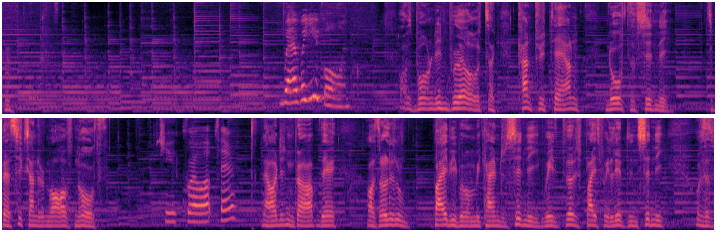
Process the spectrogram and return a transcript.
Where were you born? I was born in Inverell. It's a country town north of Sydney. It's about 600 miles north. Did you grow up there? No, I didn't grow up there. I was a little baby when we came to Sydney. We, the first place we lived in Sydney was an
